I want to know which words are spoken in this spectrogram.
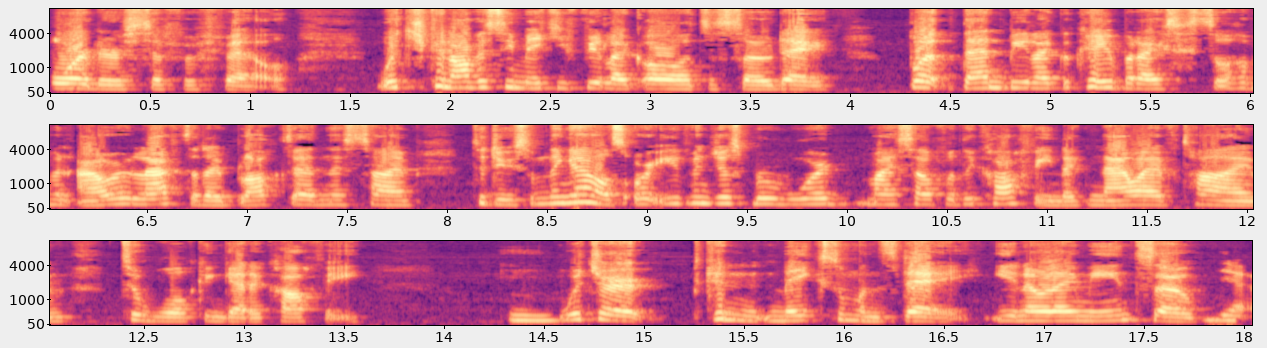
orders to fulfill, which can obviously make you feel like, oh, it's a slow day. But then be like, okay, but I still have an hour left that I blocked in this time to do something else, or even just reward myself with a coffee. Like now I have time to walk and get a coffee, Mm. which are can make someone's day. You know what I mean? So yeah,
